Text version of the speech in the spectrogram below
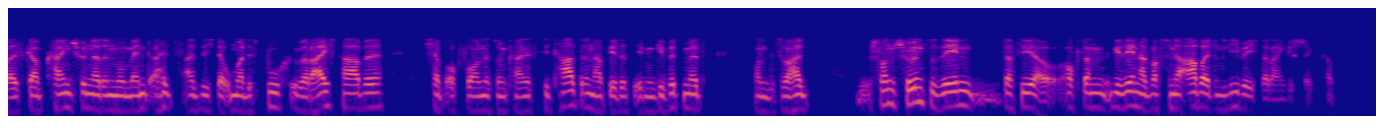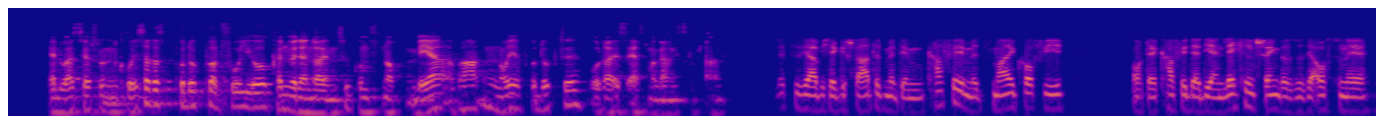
weil es gab keinen schöneren Moment, als als ich der Oma das Buch überreicht habe. Ich habe auch vorne so ein kleines Zitat drin, habe ihr das eben gewidmet und es war halt schon schön zu sehen, dass sie auch dann gesehen hat, was für eine Arbeit und Liebe ich da reingesteckt habe. Ja, du hast ja schon ein größeres Produktportfolio. Können wir denn da in Zukunft noch mehr erwarten, neue Produkte oder ist erstmal gar nichts geplant? Letztes Jahr habe ich ja gestartet mit dem Kaffee, mit Smile Coffee. Auch der Kaffee, der dir ein Lächeln schenkt. Das ist ja auch so eine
